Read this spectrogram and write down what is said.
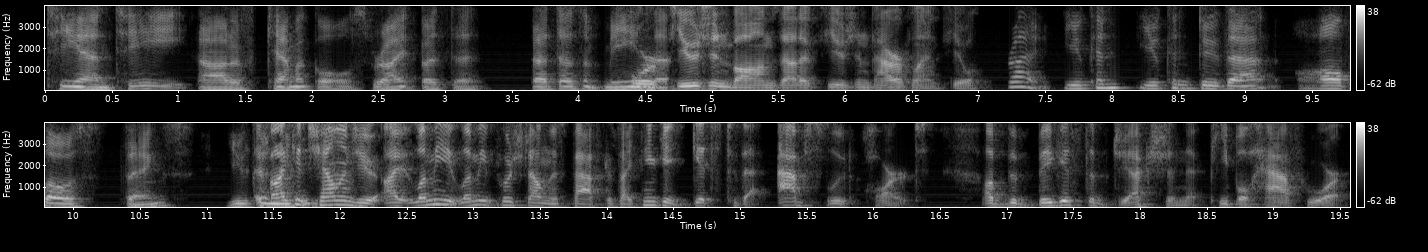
TNT out of chemicals, right? But that, that doesn't mean or that, fusion bombs out of fusion power plant fuel. Right. You can you can do that. All those things. You can. If I could challenge you, I let me let me push down this path because I think it gets to the absolute heart of the biggest objection that people have who are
